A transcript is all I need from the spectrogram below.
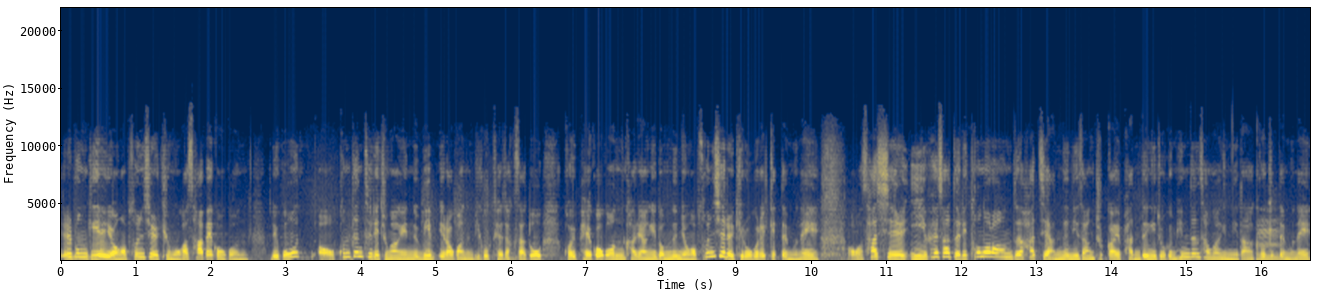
1분기의 영업 손실 규모가 400억 원, 그리고 어, 콘텐트리 중앙에 있는 윕이라고 하는 미국 제작사도 거의 100억 원 가량이 넘는 영업 손실을 기록을 했기 때문에 어, 사실 이 회사들이 턴어 라운드 하지 않는 이상 주가의 반등이 조금 힘든 상황입니다. 그렇기 음. 때문에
